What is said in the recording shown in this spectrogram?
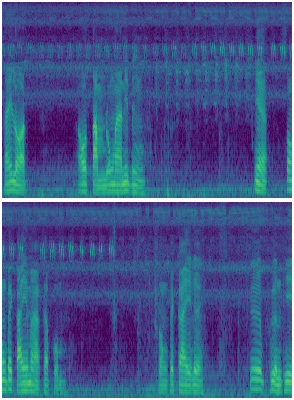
ใช้หลอด เอาต่ำลงมานิดนึงเนี่ยส่องไปไกลมากครับผมส่องไปไกลเลย คือพื้นที่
